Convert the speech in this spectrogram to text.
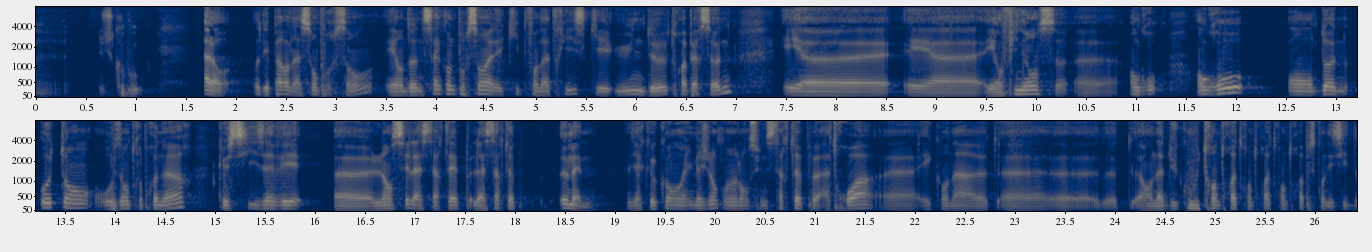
euh, jusqu'au bout? Alors, au départ, on a 100% et on donne 50% à l'équipe fondatrice qui est une, deux, trois personnes. Et, euh, euh, on finance, en, gros, on donne autant aux entrepreneurs que s'ils avaient lancé la la startup eux-mêmes. C'est-à-dire que quand, imaginons qu'on lance une start-up à 3 euh, et qu'on a, euh, euh, on a du coup 33, 33, 33 parce qu'on décide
